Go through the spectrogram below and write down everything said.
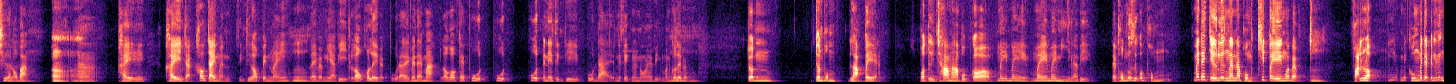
เชื่อเราบ้าง อ่าอ่า อ่า ใคร ใครจะเข้าใจเหมือนสิ่งที่เราเป็นไหมอืมอะไรแบบเนี้ยพี่เราก็เลยแบบพูดอะไรไม่ได้มาก เราก็แค่พูดพูดพูดไปในสิ่งที่พูดได้เล็กๆน้อยๆอะพี่ มันก็เลยแบบ จน จนผมหลับไปอะพอตื่นเช้ามาปุ๊บก็ไม่ไม่ไม่ไม่มีแล้วพี่ แต่ผมรู้สึกว่าผมไม่ได้เจอเรื่องนั้นนะผมคิดไปเองว่าแบบอืมฝันหรอกไม่คงไม่ได้เป็นเรื่อง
